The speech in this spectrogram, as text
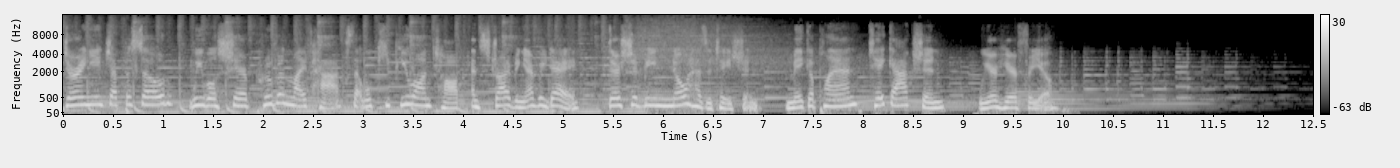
During each episode, we will share proven life hacks that will keep you on top and striving every day. There should be no hesitation. Make a plan, take action. We are here for you.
